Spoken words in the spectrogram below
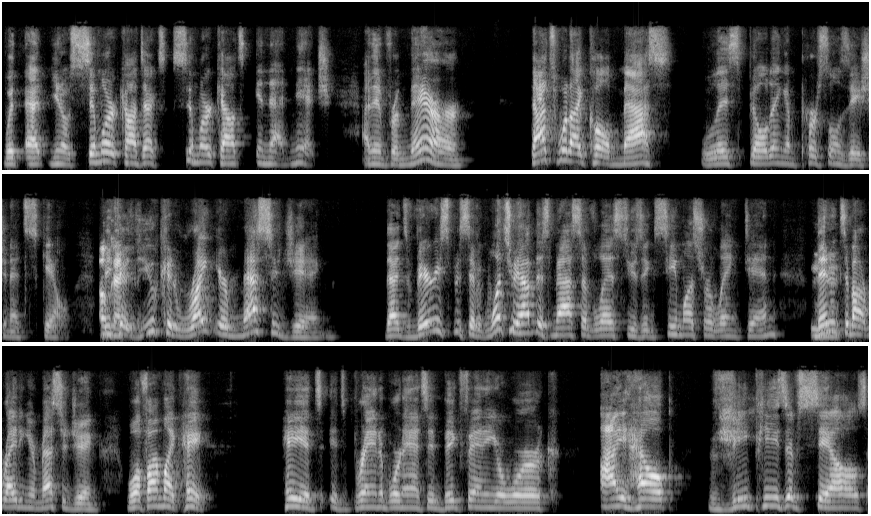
with at you know similar contexts, similar accounts in that niche. And then from there, that's what I call mass list building and personalization at scale. Okay. Because you could write your messaging that's very specific. Once you have this massive list using Seamless or LinkedIn, mm-hmm. then it's about writing your messaging. Well, if I'm like, hey, hey, it's it's Brandon Bornancin, big fan of your work. I help VPs of sales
